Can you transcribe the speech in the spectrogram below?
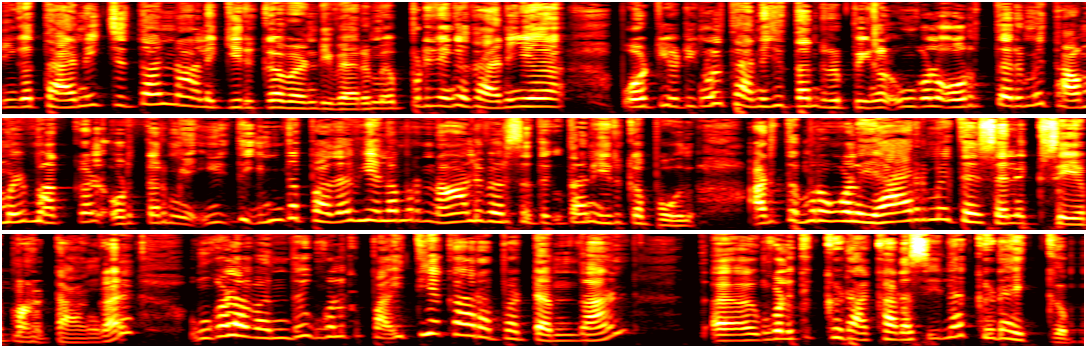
நீங்க தனிச்சு தான் நாளைக்கு இருக்க வேண்டி வரும். எப்படி நீங்க தனியா போட்டி விட்டீங்களோ தனிச்சு தான் இருப்பீங்க. உங்களை ஒருத்தருமே தமிழ் மக்கள் ஒருத்தருமே இது இந்த பதவி எல்லாம் நாலு வருஷத்துக்கு தான் இருக்க போகுது. அடுத்த முறை உங்களை யாருமே செலக்ட் செய்ய மாட்டாங்க. உங்களை வந்து உங்களுக்கு பைத்தியக்கார பட்டம் தான். உங்களுக்கு கிட கடைசியில் கிடைக்கும்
